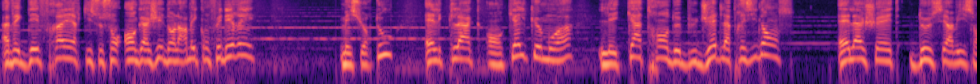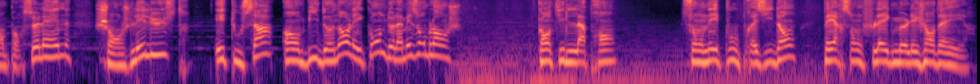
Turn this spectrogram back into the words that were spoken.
avec des frères qui se sont engagés dans l'armée confédérée. Mais surtout, elle claque en quelques mois les quatre ans de budget de la présidence. Elle achète deux services en porcelaine, change les lustres, et tout ça en bidonnant les comptes de la Maison Blanche. Quand il l'apprend, son époux président perd son flegme légendaire.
